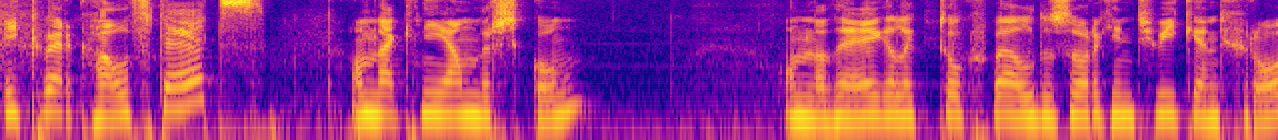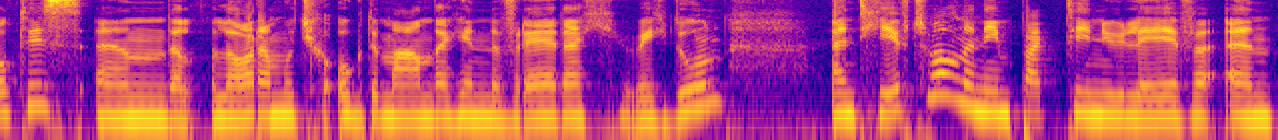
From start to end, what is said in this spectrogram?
Ik werk halftijds, omdat ik niet anders kon. Omdat eigenlijk toch wel de zorg in het weekend groot is. En de, Laura moet je ook de maandag en de vrijdag wegdoen. En het geeft wel een impact in je leven. En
